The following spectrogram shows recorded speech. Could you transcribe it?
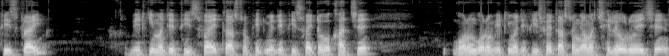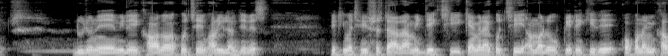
ফিশ ফ্রাই ভেটকি মাছের ফিশ ফ্রাই তার সঙ্গে ভেটকি মাছের ফিশ ফ্রাইটাও খাচ্ছে। গরম গরম ভেটকি মাছের ফিশ ফ্রাই তার সঙ্গে আমার ছেলেও রয়েছে। দুজনে মিলে খাওয়া দাওয়া করছে, ভালোই লাগছে বেশ। ভেটকি মাছের ফ্রাইটা আর আমি দেখছি ক্যামেরা করছি, আমারও পেটে খিদে, কখন আমি খাব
